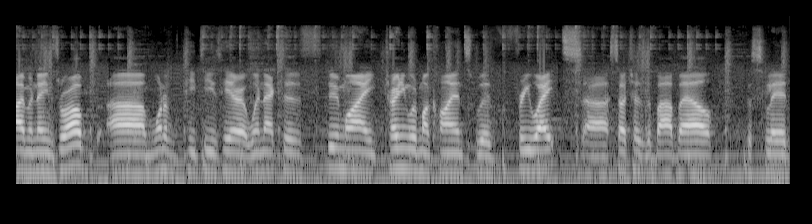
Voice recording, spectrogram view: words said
Hi, my name's Rob. I'm one of the PTs here at WynActive. Do my training with my clients with free weights, uh, such as the barbell, the sled,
